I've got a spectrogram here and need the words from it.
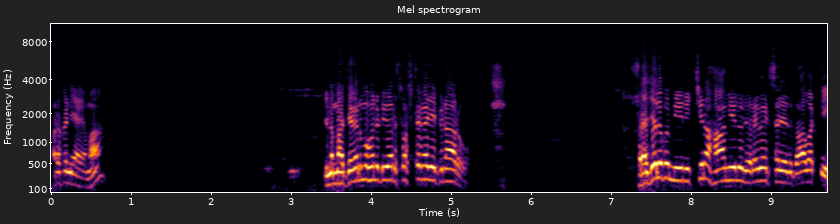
మరొక న్యాయమా? నిన్న మా జగన్మోహన్ రెడ్డి గారు స్పష్టంగా చెప్పినారు ప్రజలకు మీరు ఇచ్చిన హామీలు నెరవేర్చలేదు కాబట్టి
